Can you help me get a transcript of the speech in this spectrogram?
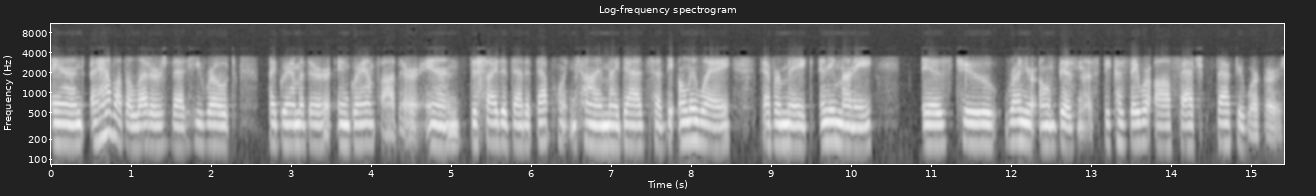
And I have all the letters that he wrote my grandmother and grandfather and decided that at that point in time my dad said the only way to ever make any money is to run your own business because they were all factory workers.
